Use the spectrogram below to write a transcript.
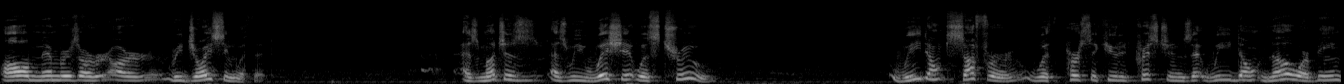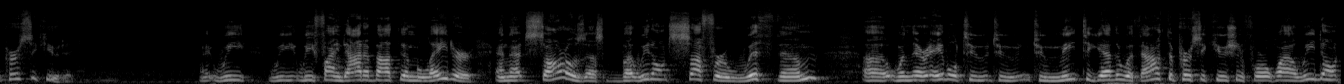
all members are, are rejoicing with it. As much as, as we wish it was true, we don't suffer with persecuted Christians that we don't know are being persecuted. Right? We, we, we find out about them later, and that sorrows us, but we don't suffer with them. Uh, when they're able to, to, to meet together without the persecution for a while, we don't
